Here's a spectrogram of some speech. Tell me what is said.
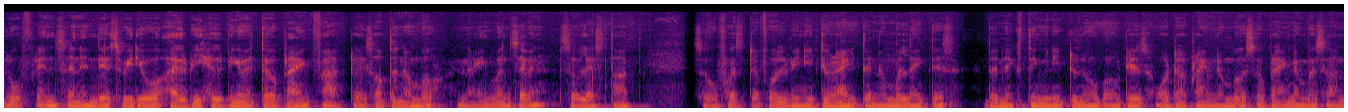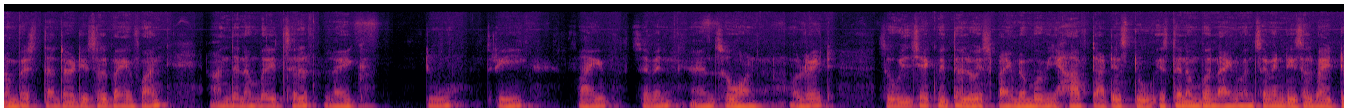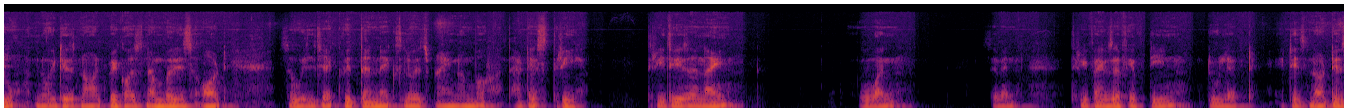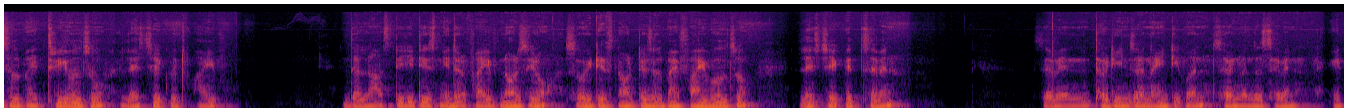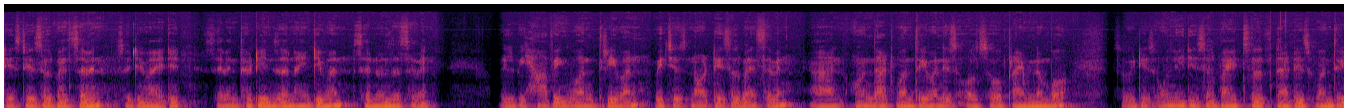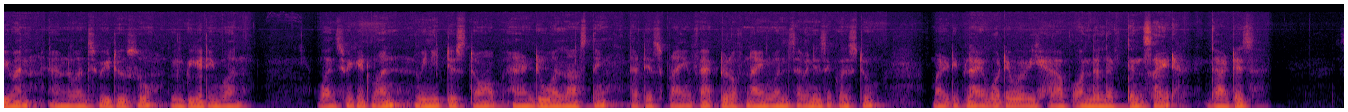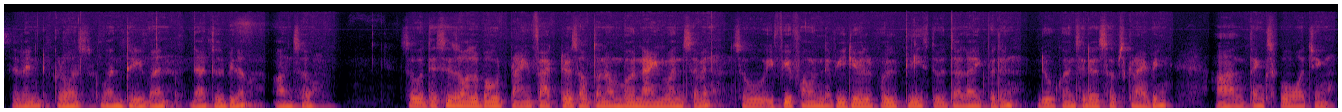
Hello friends and in this video I'll be helping you with the prime factors of the number 917. So let's start. So first of all we need to write the number like this. The next thing we need to know about is what are prime numbers. So prime numbers are numbers that are divisible by 1 and the number itself like 2, 3, 5, 7 and so on. Alright. So we'll check with the lowest prime number we have that is 2. Is the number 917 divisible by 2? No it is not because number is odd so we'll check with the next lowest prime number. That is 3 3 3 is a 9 1 7 3 5 is a 15 2 left. It is not divisible by 3 also. Let's check with 5 the last digit is neither 5 nor 0 so it is not divisible by 5 also. Let's check with 7 7 13s are 91 7 ones are 7 it is divisible by 7 so divide it. 7 13s are 91 7 ones are 7 we'll be having 131 which is not divisible by 7 and on that 131 is also a prime number. So it is only divisible by itself that is 131 and once we do so we'll be getting 1 once we get 1 we need to stop and do one last thing. That is prime factor of 917 is equals to multiply whatever we have on the left hand side. That is 7 cross 131 that will be the answer so this is all about prime factors of the number 917 so if you found the video helpful please do the like button. Do consider subscribing. And thanks for watching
